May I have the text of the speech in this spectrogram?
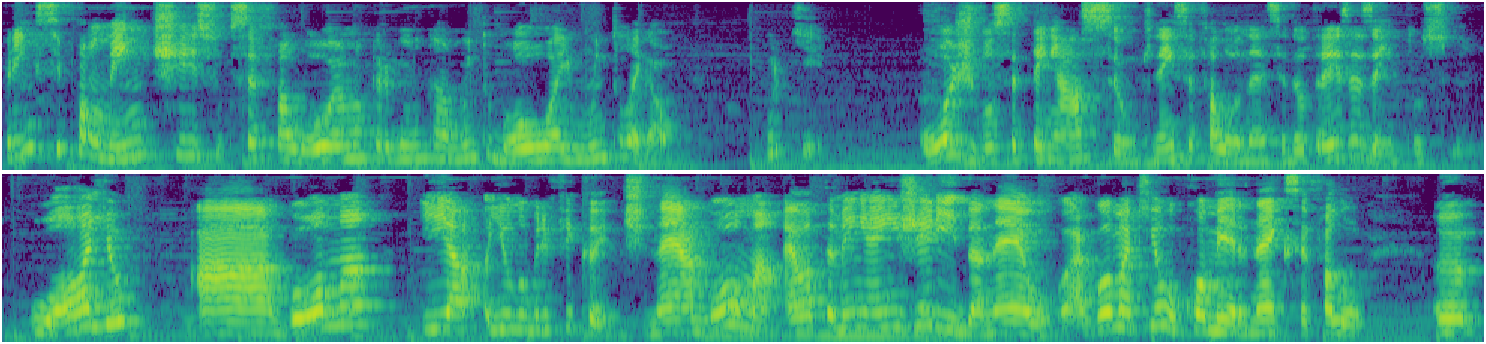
Principalmente isso que você falou é uma pergunta muito boa e muito legal. Por quê? Hoje você tem a ação, que nem você falou, né? Você deu três exemplos: o óleo, a goma e, a, e o lubrificante, né? A goma, ela também é ingerida, né? A goma aqui é o comer, né? Que você falou. Uh,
